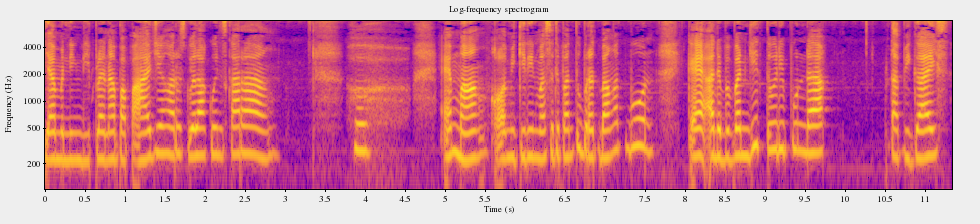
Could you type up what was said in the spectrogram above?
Ya mending di plan apa-apa aja yang harus gue lakuin sekarang. Huh. Emang kalau mikirin masa depan tuh berat banget bun. Kayak ada beban gitu di pundak tapi guys,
